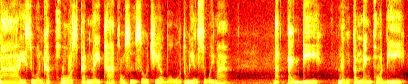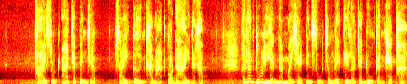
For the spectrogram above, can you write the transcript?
หลายสวนครับโพสต์กันในภาพของสื่อโซเชียลบอกโอ้ทุเรียนสวยมาก ตัดแต่งดี ลงตำแหน่งพอดี ท้ายสุดอาจจะเป็นจะไซส์เกินขนาดก็ได้นะครับ เพราะนั้นทุเรียนน่ะไม่ใช่เป็นสูตรสำเร็จที่เราจะดูกันแค่ภาพ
